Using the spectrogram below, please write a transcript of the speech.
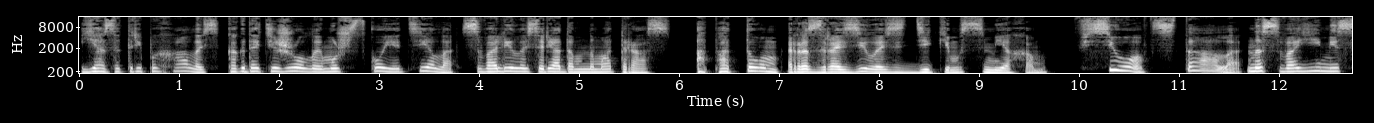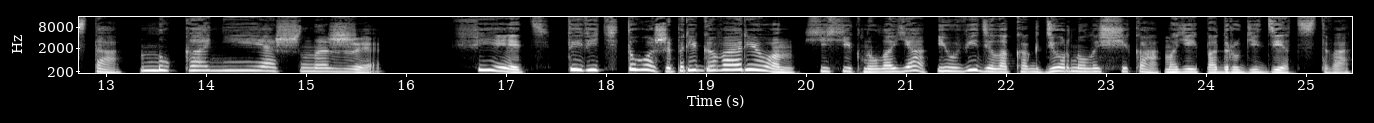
Я затрепыхалась, когда тяжелое мужское тело свалилось рядом на матрас а потом разразилась диким смехом. Все встало на свои места. Ну, конечно же! Федь, ты ведь тоже приговорен!» — хихикнула я и увидела, как дернула щека моей подруги детства.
